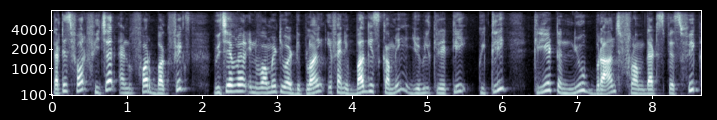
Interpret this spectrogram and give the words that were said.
That is for feature and for bug fix. Whichever environment you are deploying if any bug is coming you will quickly quickly create a new branch from that specific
